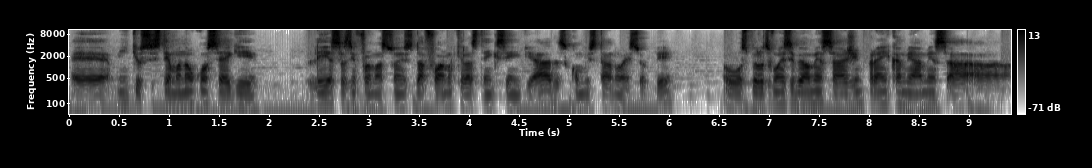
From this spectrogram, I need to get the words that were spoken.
é, em que o sistema não consegue ler essas informações da forma que elas têm que ser enviadas, como está no SOP, os pilotos vão receber uma mensagem para encaminhar a, a,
